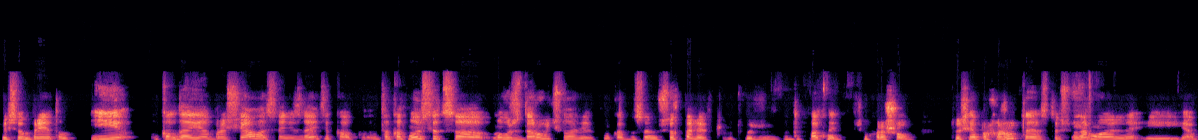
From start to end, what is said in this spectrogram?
при всем при этом. И когда я обращалась, они, знаете как, так относятся, ну, вы же здоровый человек, ну, как бы с вами все в порядке, вот вы же адекватный, все хорошо. То есть я прохожу тесты, все нормально, и я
